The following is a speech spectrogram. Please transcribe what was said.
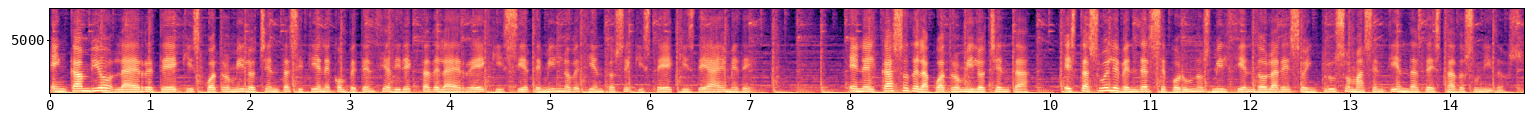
En cambio, la RTX 4080 sí tiene competencia directa de la RX 7900 XTX de AMD. En el caso de la 4080, esta suele venderse por unos 1.100 dólares o incluso más en tiendas de Estados Unidos.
